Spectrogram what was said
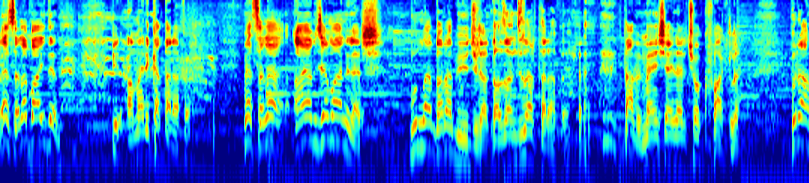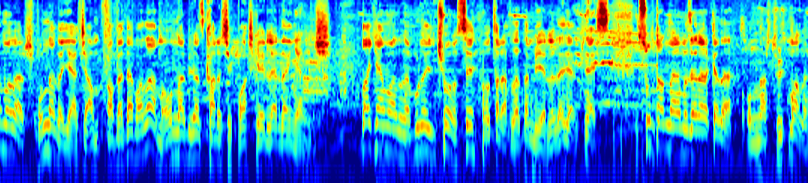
mesela Biden, bir Amerika tarafı. Mesela Ayam Cemaliler, bunlar kara büyücüler, kazancılar tarafı. Tabi menşeler çok farklı. Brahmalar, onlar da gerçi abede malı ama onlar biraz karışık, başka yerlerden gelmiş. Lakin malılar burada çoğusu o taraflardan bir yerlerden gelmiş. Neyse. Sultanlarımız en arkada. Onlar Türk malı.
